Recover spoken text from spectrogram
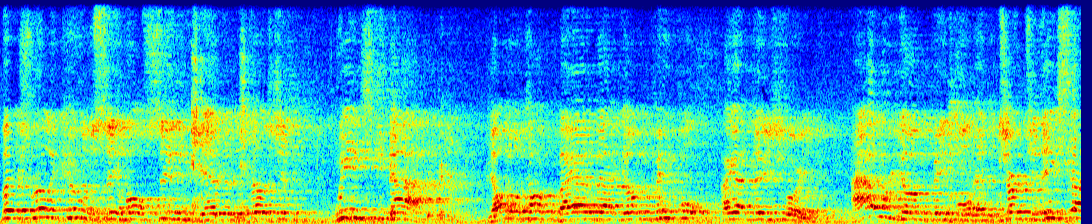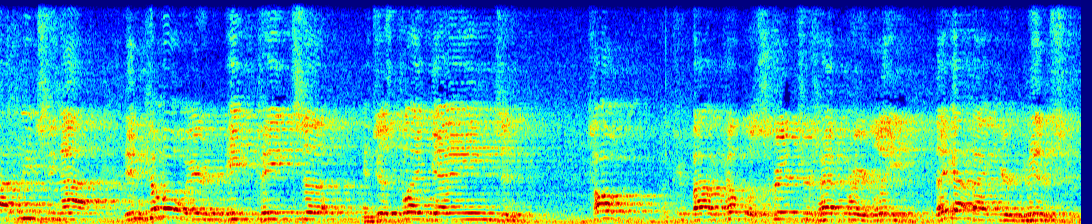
But it's really cool to see them all sitting together and fellowship Wednesday night. Y'all want to talk bad about young people? I got news for you. Our young people at the church at Eastside Wednesday night didn't come over here and eat pizza and just play games and talk about a couple of scriptures, have prayer, leave. They got back here to minister.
